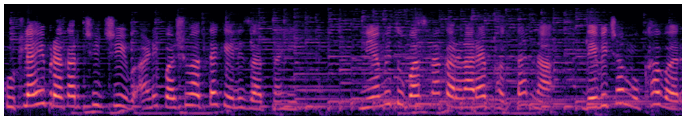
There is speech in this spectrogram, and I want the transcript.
कुठल्याही प्रकारची जीव आणि पशुहत्या केली जात नाही नियमित उपासना करणाऱ्या भक्तांना देवीच्या मुखावर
